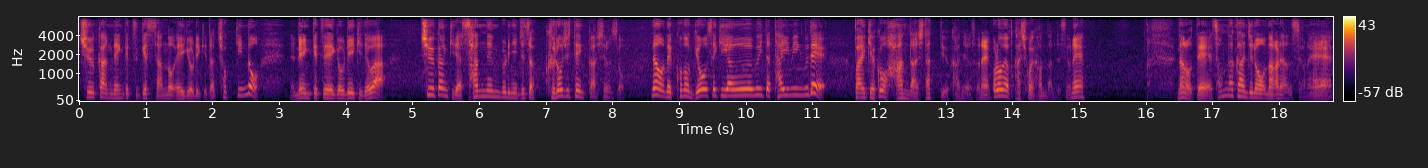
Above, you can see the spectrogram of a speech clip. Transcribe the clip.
中間連結決算の営業利益、だ直近の連結営業利益では、中間期では3年ぶりに実は黒字転換してるんですよ。なので、この業績が上向いたタイミングで売却を判断したっていう感じなんですよね。これもやっぱ賢い判断ですよね。なので、そんな感じの流れなんですよね。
